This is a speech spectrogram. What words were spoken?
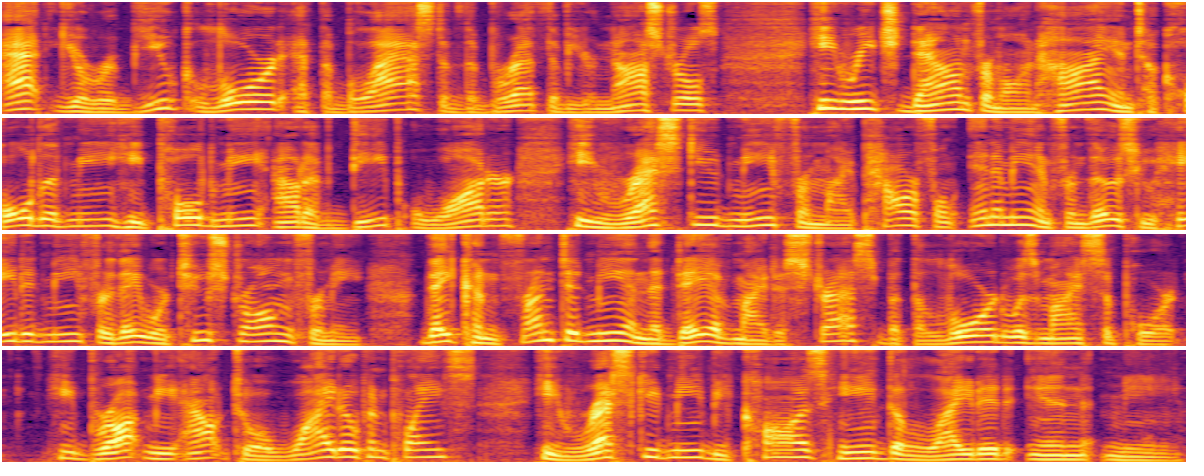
At your rebuke, Lord, at the blast of the breath of your nostrils, he reached down from on high and took hold of me. He pulled me out of deep water. He rescued me from my powerful enemy and from those who hated me, for they were too strong for me. They confronted me in the day of my distress, but the Lord was my support. He brought me out to a wide open place. He rescued me because he delighted in me.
